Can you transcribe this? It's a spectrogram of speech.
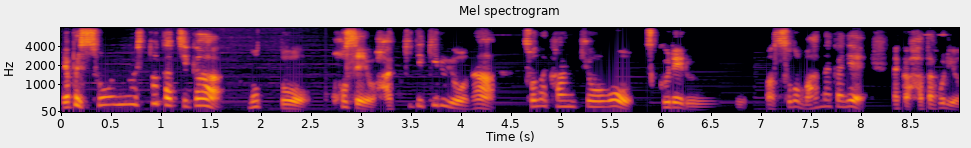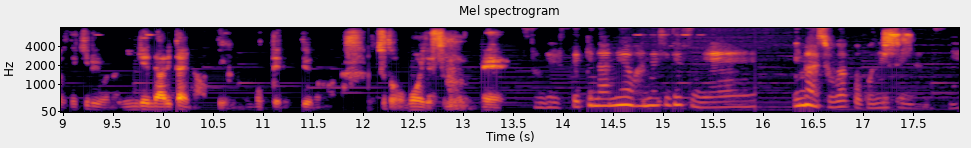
やっぱりそういう人たちがもっと個性を発揮できるような、そんな環境を作れる、まあ、その真ん中で、なんか旗振りをできるような人間でありたいなっていうふうに思ってるっていうのが、ちょっと思いですよね。そうです。素敵なね、お話ですね。今、小学校5年生なんですね。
